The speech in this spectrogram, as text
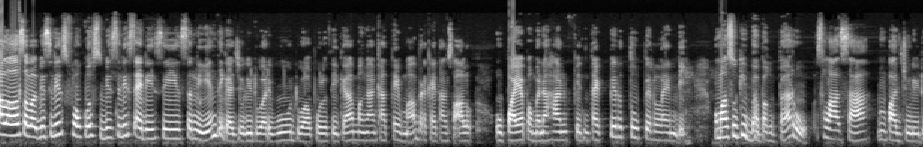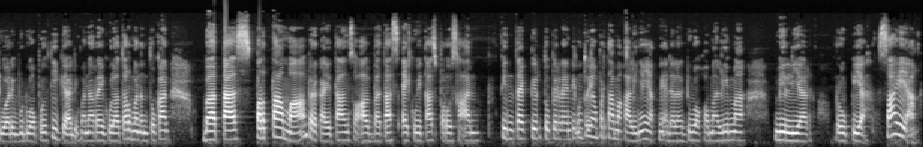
Halo Sobat Bisnis, Fokus Bisnis edisi Senin 3 Juli 2023 mengangkat tema berkaitan soal upaya pembenahan fintech peer-to-peer lending. Memasuki babak baru Selasa 4 Juli 2023 di mana regulator menentukan batas pertama berkaitan soal batas ekuitas perusahaan fintech peer-to-peer lending untuk yang pertama kalinya yakni adalah 2,5 miliar rupiah. Sayang,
